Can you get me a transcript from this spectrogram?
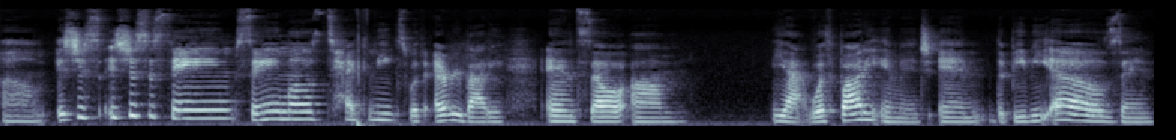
um, it's just it's just the same same old techniques with everybody. And so um, yeah with body image and the bbls and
